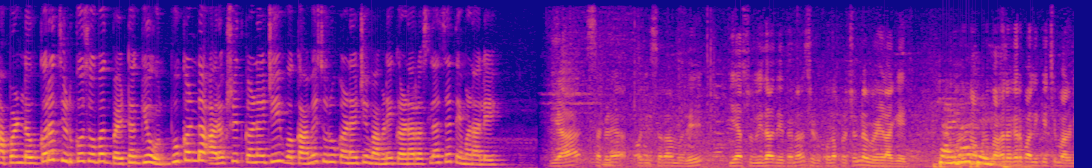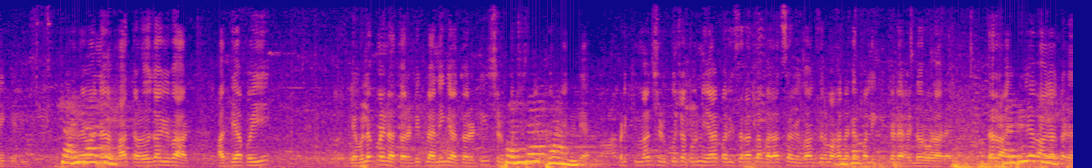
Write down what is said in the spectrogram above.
आपण लवकरच सिडको सोबत बैठक घेऊन भूखंड आरक्षित करण्याची व कामे सुरू करण्याची मागणी करणार असल्याचे ते म्हणाले. या सगळ्या परिसरामध्ये या सुविधा देताना सिडकोला प्रचंड वेळ लागेल. म्हणून आपण महानगरपालिकेची मागणी केली. हा तळोजा विभाग अद्यापही डेव्हलपमेंट अथॉरिटी प्लॅनिंग अथॉरिटी सिडकोची पण किमान सिडकोच्याकडून या परिसरातला बराचसा विभाग जर महानगरपालिकेकडे हँडओव्हर होणार आहे तर राहिलेल्या भागाकडे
